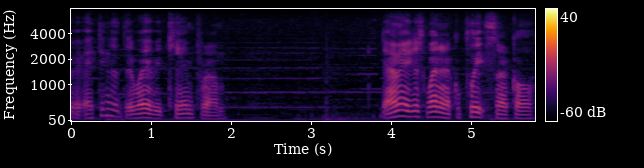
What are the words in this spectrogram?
I think that's the way we came from. Damn it, you just went in a complete circle.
